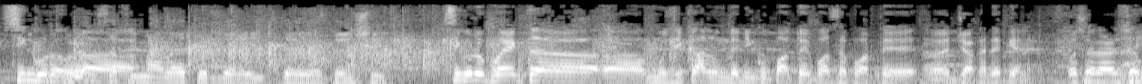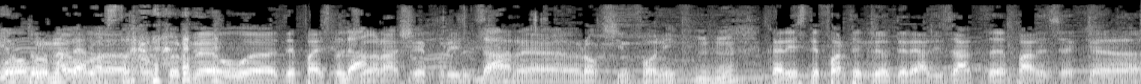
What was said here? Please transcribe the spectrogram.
Singurul, Bucurăm să uh, fim alături de, de dânsii. Singurul proiect uh, uh, muzical unde Nicu Patoi poate să poarte uh, geacă de piele. O să realizăm E o un glumă turneu, de-a noastră. un turneu uh, de 14 Da? orașe prin Da. țară, rock sinfonic, care este foarte greu de realizat. Uh, Pare să că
